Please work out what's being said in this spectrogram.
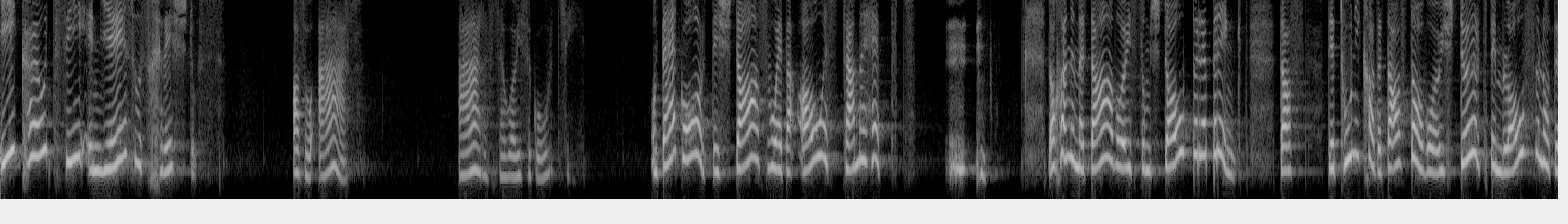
Eingehüllt sein in Jesus Christus. Also er er soll unser Gurt sein. Und der Gurt ist das, wo eben alles zusammenhält. da können wir da, wo uns zum Stolpern bringt, dass die Tunika oder das da, wo uns stört beim Laufen oder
